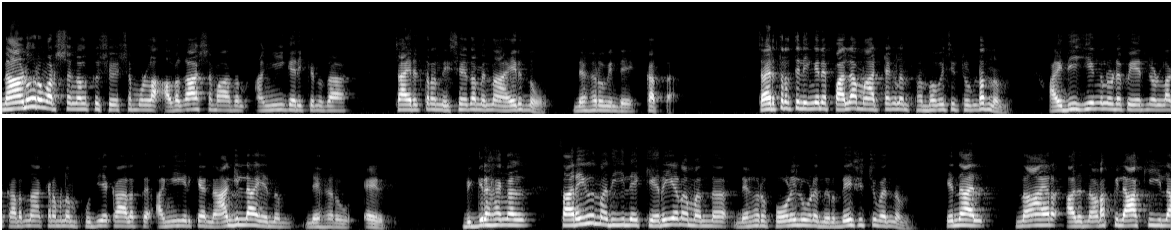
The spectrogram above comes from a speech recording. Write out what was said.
നാനൂറ് വർഷങ്ങൾക്ക് ശേഷമുള്ള അവകാശവാദം അംഗീകരിക്കുന്നത് ചരിത്ര നിഷേധമെന്നായിരുന്നു നെഹ്റുവിന്റെ കത്ത്. ചരിത്രത്തിൽ ഇങ്ങനെ പല മാറ്റങ്ങളും സംഭവിച്ചിട്ടുണ്ടെന്നും ഐതിഹ്യങ്ങളുടെ പേരിലുള്ള കടന്നാക്രമണം പുതിയ കാലത്ത് അംഗീകരിക്കാനാകില്ല എന്നും നെഹ്റു എഴുതി. വിഗ്രഹങ്ങൾ സരയൂ നദിയിലേക്ക് എറിയണമെന്ന് നെഹ്റു ഫോണിലൂടെ നിർദ്ദേശിച്ചുവെന്നും എന്നാൽ നായർ അത് നടപ്പിലാക്കിയില്ല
